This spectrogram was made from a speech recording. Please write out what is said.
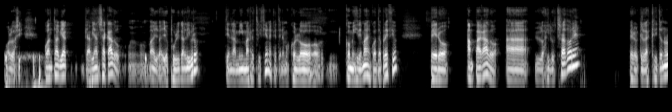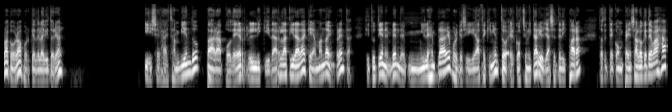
o algo así. ¿Cuánto había que habían sacado? Mm, ellos publican libros, tienen las mismas restricciones que tenemos con los cómics y demás en cuanto a precios, pero han pagado a los ilustradores, pero el que lo ha escrito no lo ha cobrado porque es de la editorial y se las están viendo para poder liquidar la tirada que han mandado imprenta. Si tú tienes, vendes mil ejemplares, porque si hace 500 el coste unitario ya se te dispara, entonces te compensa lo que te baja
